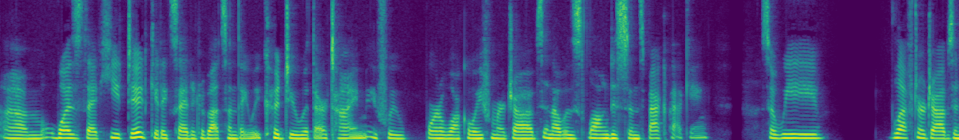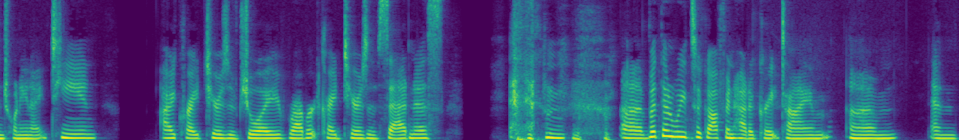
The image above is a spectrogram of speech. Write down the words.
um, was that he did get excited about something we could do with our time if we were to walk away from our jobs, and that was long distance backpacking. So we left our jobs in 2019. I cried tears of joy. Robert cried tears of sadness. and, uh, but then we took off and had a great time um, and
